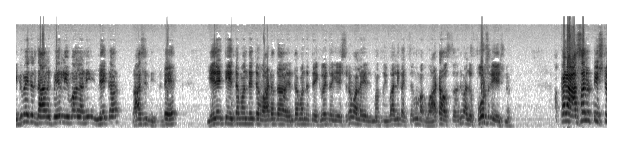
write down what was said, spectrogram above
ఎగువేతదారు పేర్లు ఇవ్వాలని లేఖ రాసింది. అంటే ఏదైతే ఎంతమంది అయితే వాటా ఎంతమంది అయితే ఎగువేత చేసినారో వాళ్ళ మాకు ఇవ్వాలి ఖచ్చితంగా మాకు వాటా వస్తుందని వాళ్ళు ఫోర్స్గా చేసినారు. అక్కడ అసలు టెస్ట్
